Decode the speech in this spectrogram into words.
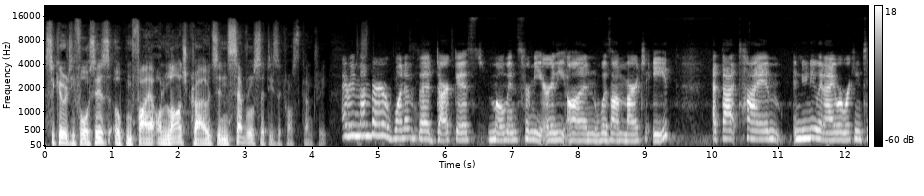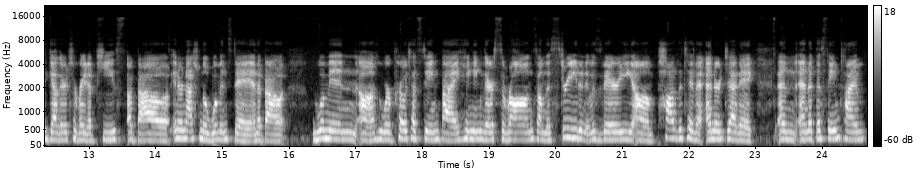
Security forces opened fire on large crowds in several cities across the country. I remember one of the darkest moments for me early on was on March 8th at that time, Nunu and I were working together to write a piece about International Women's Day and about women uh, who were protesting by hanging their sarongs on the street, and it was very um, positive and energetic. And and at the same time,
